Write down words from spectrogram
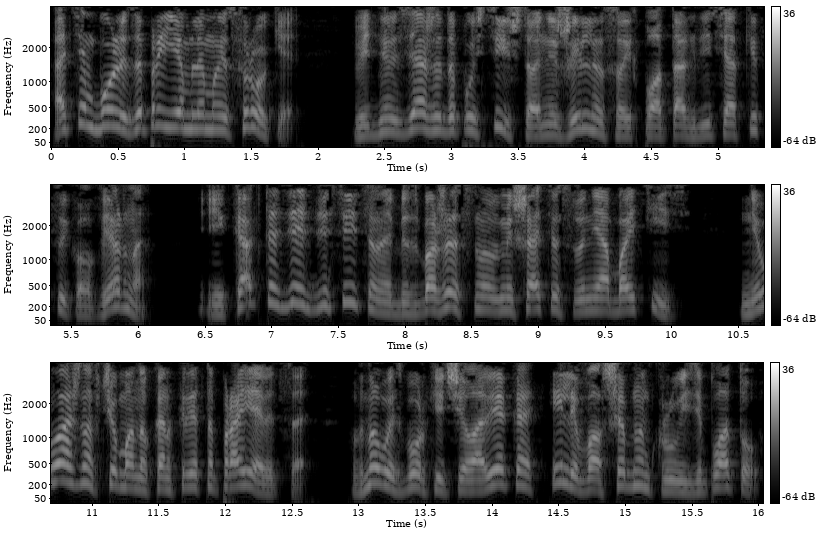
а тем более за приемлемые сроки. Ведь нельзя же допустить, что они жили на своих плотах десятки циклов, верно? И как-то здесь действительно без божественного вмешательства не обойтись. Неважно, в чем оно конкретно проявится, в новой сборке человека или в волшебном круизе плотов.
